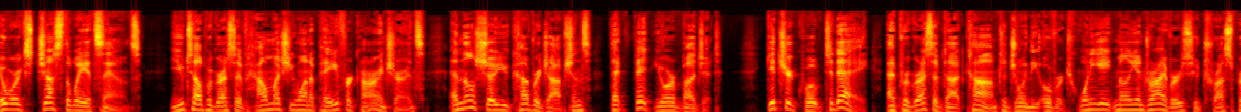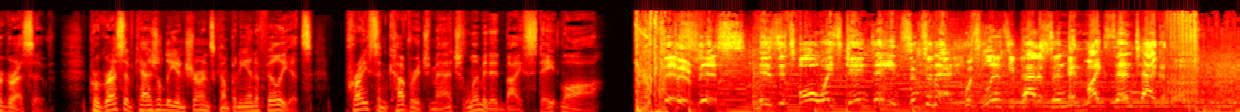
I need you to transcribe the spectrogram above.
It works just the way it sounds. You tell Progressive how much you want to pay for car insurance, and they'll show you coverage options that fit your budget. Get your quote today at progressive.com to join the over 28 million drivers who trust Progressive. Progressive Casualty Insurance Company and Affiliates. Price and coverage match limited by state law. This, this is It's Always Game Day in Cincinnati with Lindsay Patterson and Mike Santagata.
